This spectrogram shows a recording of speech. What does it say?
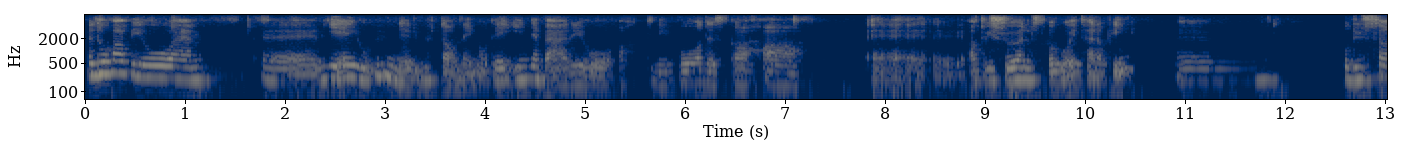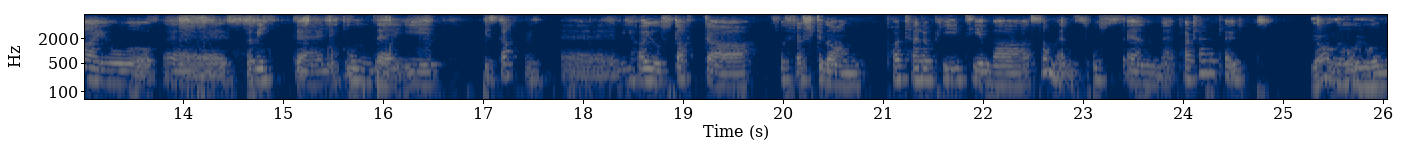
Men nå har vi jo eh, Eh, vi er jo under utdanning, og det innebærer jo at vi både skal ha eh, At vi sjøl skal gå i terapi. Eh, og du sa jo så vidt litt om det i, i starten. Vi har jo starta for første gang parterapitimer sammen hos en parterapeut. Ja, det var jo en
